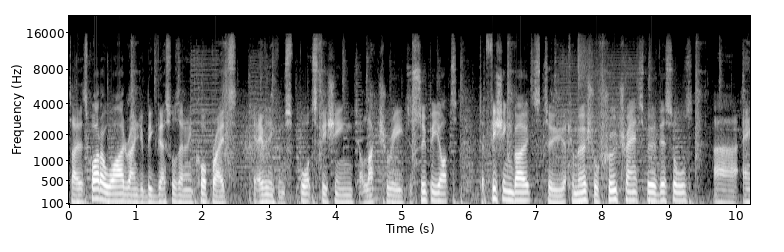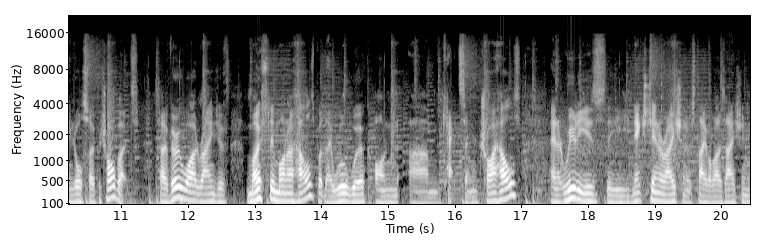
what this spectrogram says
So there's quite a wide range of big vessels and it incorporates everything from sports fishing to luxury to super yachts to fishing boats to commercial crew transfer vessels uh, and also patrol boats. So a very wide range of mostly mono hulls but they will work on um, cats and tri-hulls and it really is the next generation of stabilisation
